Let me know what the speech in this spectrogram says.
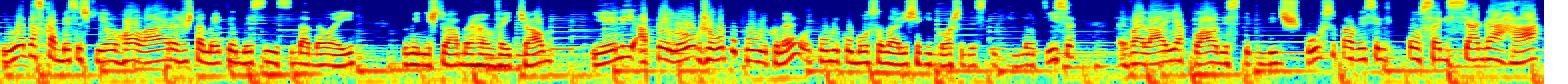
e uma das cabeças que iam rolar era justamente o desse cidadão aí, do ministro Abraham Weintraub, e ele apelou, jogou pro público, né? O público bolsonarista que gosta desse tipo de notícia eh, vai lá e aplaude esse tipo de discurso para ver se ele consegue se agarrar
